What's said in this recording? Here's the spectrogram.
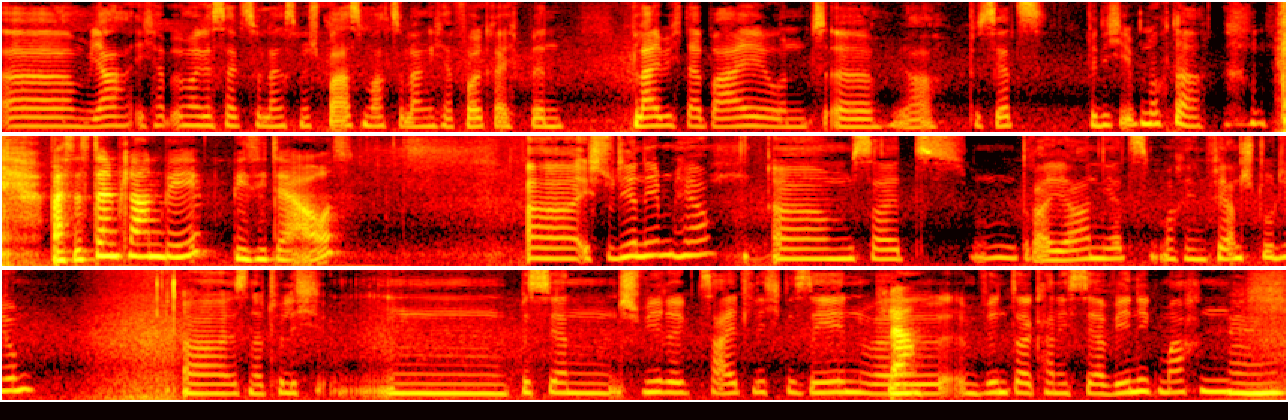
ähm, ja, ich habe immer gesagt, solange es mir Spaß macht, solange ich erfolgreich bin, bleibe ich dabei und äh, ja, bis jetzt bin ich eben noch da. Was ist dein Plan B? Wie sieht der aus? Äh, ich studiere nebenher. Ähm, seit hm, drei Jahren jetzt mache ich ein Fernstudium. Äh, ist natürlich ein hm, bisschen schwierig zeitlich gesehen, weil Klar. im Winter kann ich sehr wenig machen. Mhm.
